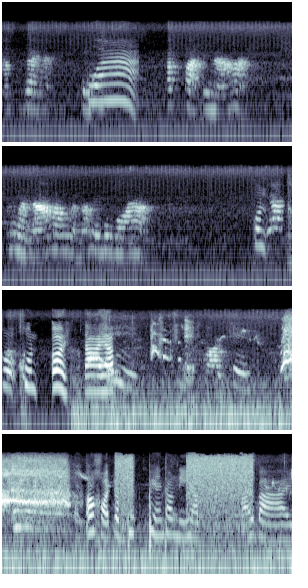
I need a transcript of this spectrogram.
น้ำด้วยนะกลัวถ้าปาดเป็นน้ำอะมันเหมือนน้ำมันเหมือนน้ำเฮบูบอยอะคุณคุณคุณ เอ้ย ตายครับตายก็ขอจบคลิปเพียงเท่านี้ครับบายบาย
